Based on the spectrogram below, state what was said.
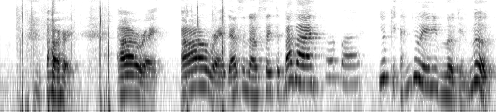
All right. All right. All right. That's enough. Say th- bye bye. Bye-bye. You can, you ain't even looking. Look.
